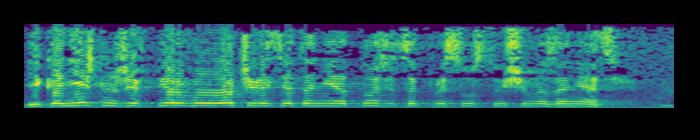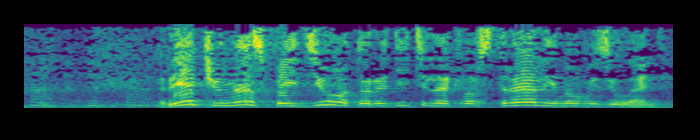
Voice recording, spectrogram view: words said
И, конечно же, в первую очередь это не относится к присутствующим на занятии. Речь у нас пойдет о родителях в Австралии и Новой Зеландии.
